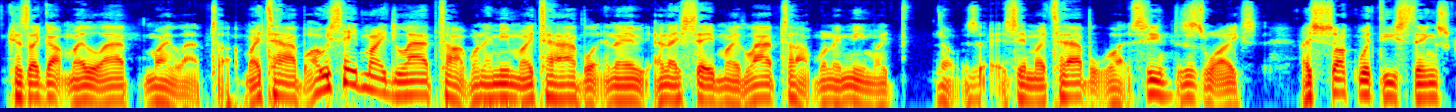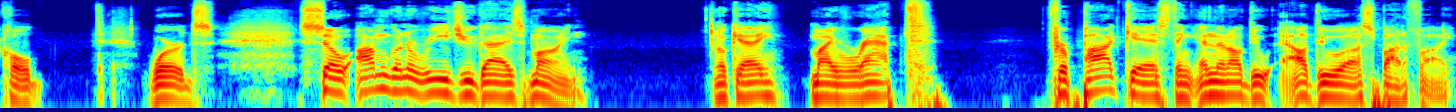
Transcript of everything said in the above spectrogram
because I got my lap, my laptop, my tab. I always say my laptop when I mean my tablet, and I and I say my laptop when I mean my no, I say my tablet. See, this is why I, I suck with these things called words. So I'm gonna read you guys mine. Okay, my wrapped for podcasting, and then I'll do I'll do uh, Spotify.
